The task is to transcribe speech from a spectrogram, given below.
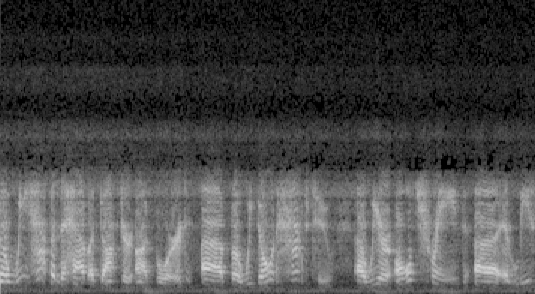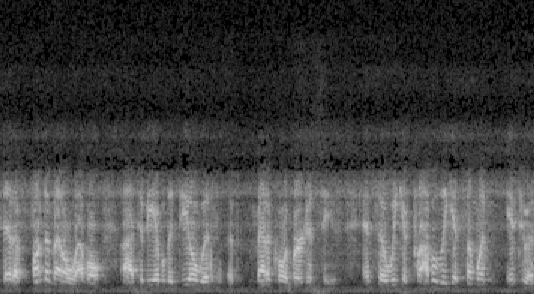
Well, we happen to have a doctor on board, uh, but we don't have to. Uh, we are all trained, uh, at least at a fundamental level, uh, to be able to deal with medical emergencies. And so we could probably get someone into a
